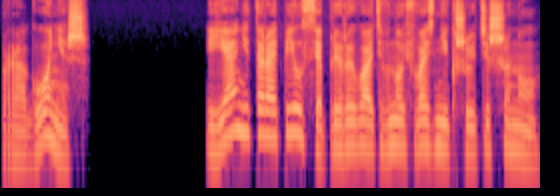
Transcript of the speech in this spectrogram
«Прогонишь?» Я не торопился прерывать вновь возникшую тишину,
